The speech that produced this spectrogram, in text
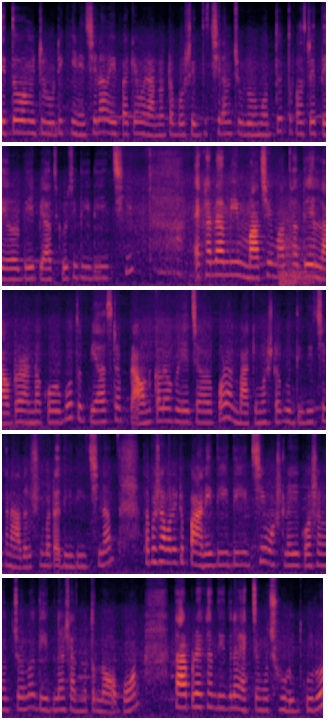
এই তো আমি একটু রুটি কিনেছিলাম, এই পাকে আমি রান্নাটা বসিয়ে দিচ্ছিলাম চুলোর মধ্যে। তো ফার্স্টে তেল দিয়ে পেঁয়াজ কুচি দিয়ে দিয়েছি। এখানে আমি মাছের মাথা দিয়ে লাউটা রান্না করব। তো পেঁয়াজটা ব্রাউন কালার হয়ে যাওয়ার পর আমি বাকি মশলাগুলো দিয়ে দিচ্ছি। এখানে আদা, রসুন বাটা দিয়ে দিয়েছিলাম। তারপর সামান্য একটু পানি দিয়ে দিয়েছি মশলাকে কষানোর জন্য। দিয়ে দিলাম স্বাদ মতো লবণ। তারপরে এখানে দিয়ে দিলাম এক চামচ হলুদ গুঁড়ো।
